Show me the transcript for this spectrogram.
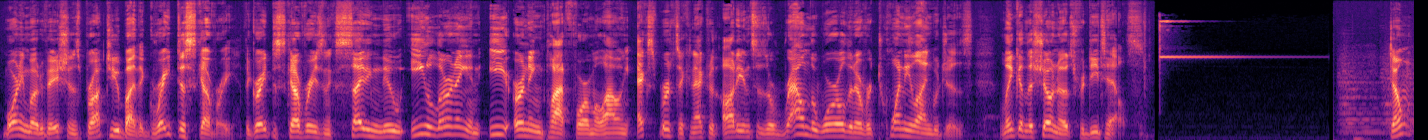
Morning Motivation is brought to you by The Great Discovery. The Great Discovery is an exciting new e learning and e earning platform allowing experts to connect with audiences around the world in over 20 languages. Link in the show notes for details. Don't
